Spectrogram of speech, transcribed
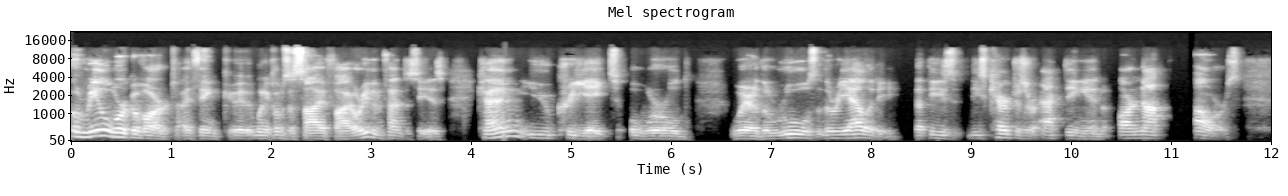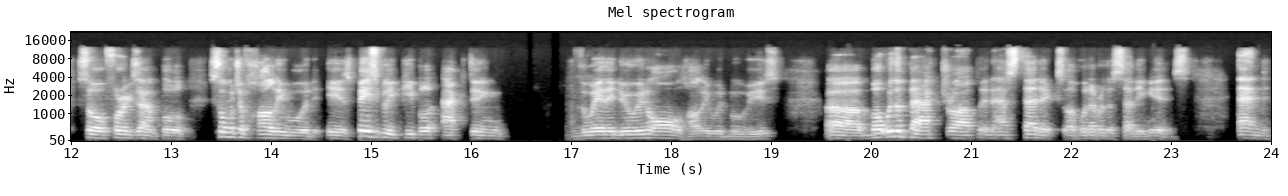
a real work of art. I think uh, when it comes to sci-fi or even fantasy is can you create a world where the rules, the reality that these these characters are acting in are not ours. So, for example, so much of Hollywood is basically people acting the way they do in all Hollywood movies, uh, but with a backdrop and aesthetics of whatever the setting is. And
